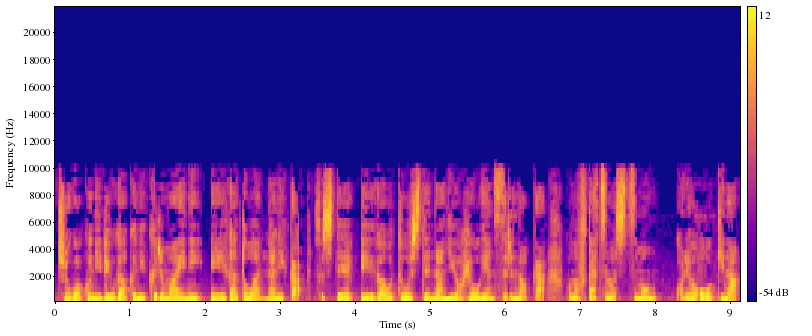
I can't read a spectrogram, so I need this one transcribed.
中国に留学に来る前に映画とは何か、そして映画を通して何を表現するのか、この2つの質問、これを大きな、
